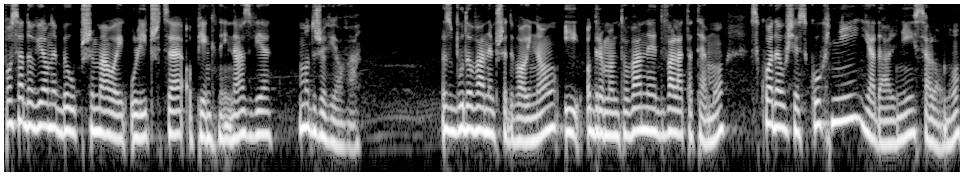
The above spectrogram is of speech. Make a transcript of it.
posadowiony był przy małej uliczce o pięknej nazwie Modrzewiowa. Zbudowany przed wojną i odremontowany dwa lata temu, składał się z kuchni, jadalni, salonu,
